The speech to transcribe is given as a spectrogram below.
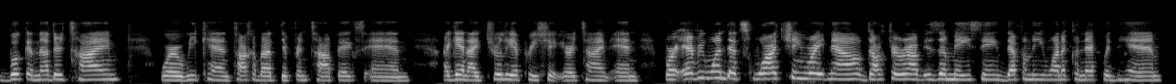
book another time where we can talk about different topics. And again, I truly appreciate your time. And for everyone that's watching right now, Dr. Rob is amazing. Definitely you want to connect with him.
